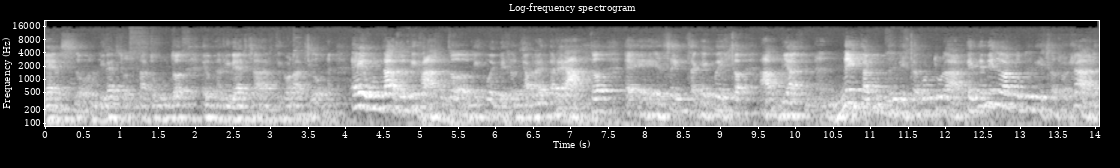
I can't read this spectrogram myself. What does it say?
diverso, un diverso statuto e una diversa articolazione. È un dato di fatto di cui bisogna prendere atto eh, senza che questo abbia né dal punto di vista culturale e nemmeno dal punto di vista sociale,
